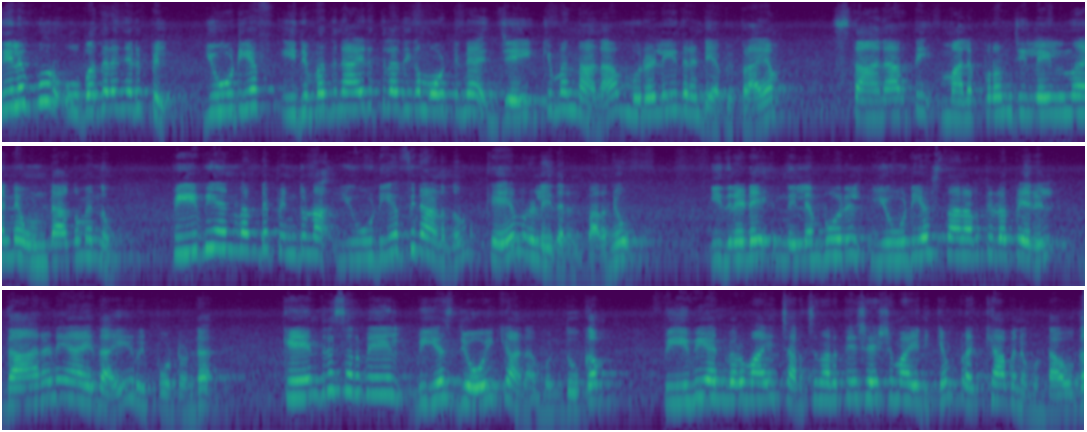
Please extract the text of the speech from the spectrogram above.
നിലമ്പൂർ ഉപതെരഞ്ഞെടുപ്പിൽ യു ഡി എഫ് ഇരുപതിനായിരത്തിലധികം വോട്ടിന് ജയിക്കുമെന്നാണ് മുരളീധരന്റെ അഭിപ്രായം. സ്ഥാനാർത്ഥി മലപ്പുറം ജില്ലയിൽ നിന്ന് തന്നെ ഉണ്ടാകുമെന്നും പി വി അൻവറിന്റെ പിന്തുണ യു ഡി എഫിനാണെന്നും കെ മുരളീധരൻ പറഞ്ഞു. ഇതിനിടെ നിലമ്പൂരിൽ യു ഡി എഫ് സ്ഥാനാർത്ഥിയുടെ പേരിൽ ധാരണയായതായി റിപ്പോർട്ടുണ്ട്. കേന്ദ്ര സർവേയിൽ വി എസ് ജോയിക്കാണ് മുൻതൂക്കം. പി വി അൻവറുമായി ചർച്ച നടത്തിയ ശേഷമായിരിക്കും പ്രഖ്യാപനമുണ്ടാവുക.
